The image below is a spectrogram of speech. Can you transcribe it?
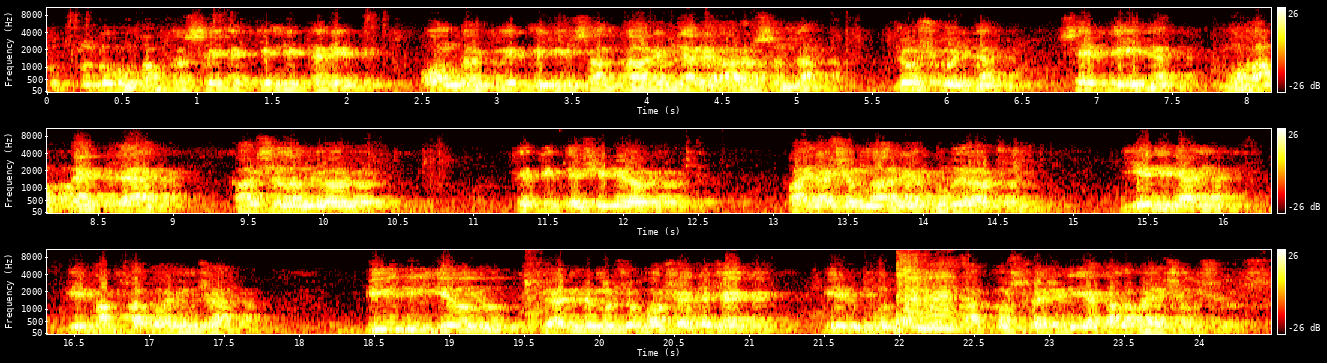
Kutlu Doğum Haftası etkinlikleri 14-20 Nisan tarihleri arasında coşkuyla, sevgiyle, muhabbetle karşılanıyor, tebrikleşiliyor, paylaşımlar yapılıyor. Yeniden bir hafta boyunca bir yıl gönlümüzü hoş edecek bir mutluluk atmosferini yakalamaya çalışıyoruz.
